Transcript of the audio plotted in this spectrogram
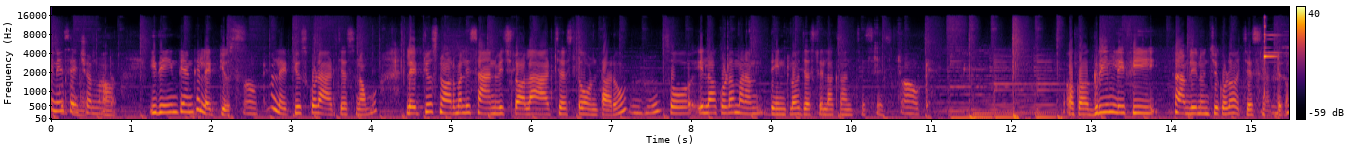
తినేసేయచ్చు అనమాట ఇదేంటి అంటే లెట్యూస్. Okay. లెట్యూస్ కూడా యాడ్ చేస్తున్నాము. లెట్యూస్ నార్మల్లీ శాండ్విచ్లో అలా యాడ్ చేస్తూ ఉంటారు. సో ఇలా కూడా మనం దీంట్లో జస్ట్ ఇలా క్రంచ్ చేసేసి ఓకే. ఒక గ్రీన్ లీఫీ ఫ్యామిలీ నుంచి కూడా వచ్చేసినట్టుగా.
